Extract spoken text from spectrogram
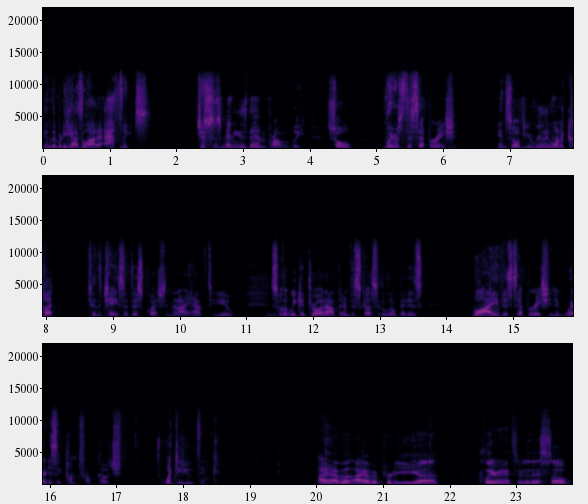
And Liberty has a lot of athletes, just as many as them, probably. So, where's the separation? And so, if you really want to cut to the chase of this question that I have to you, so that we could throw it out there and discuss it a little bit, is why this separation and where does it come from, coach? What do you think? I have a I have a pretty uh, clear answer to this. So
